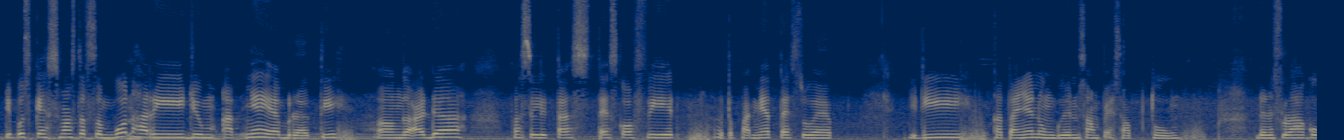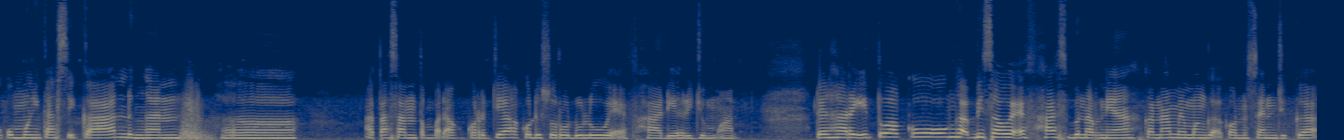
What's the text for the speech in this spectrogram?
di puskesmas tersebut hari Jumatnya ya berarti eh, nggak uh, ada fasilitas tes covid tepatnya tes swab jadi katanya nungguin sampai Sabtu. Dan setelah aku komunikasikan dengan uh, atasan tempat aku kerja aku disuruh dulu WFH di hari Jumat dan hari itu aku nggak bisa WFH sebenarnya karena memang nggak konsen juga.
